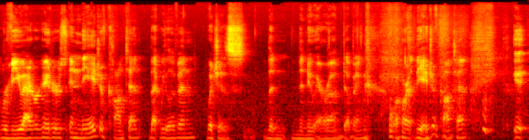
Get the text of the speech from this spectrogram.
review aggregators in the age of content that we live in, which is the the new era I'm dubbing, we're at the age of content. It,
